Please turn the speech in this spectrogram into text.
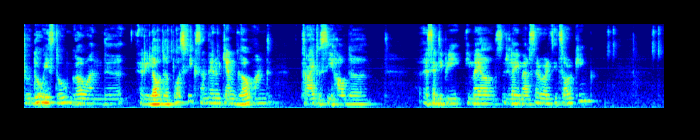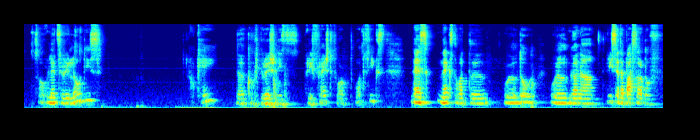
to do is to go and uh, reload the postfix and then we can go and try to see how the SMTP email relay email server is working. So let's reload this. Okay the configuration is refreshed for postfix next next what uh, we'll do we're gonna reset the password of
